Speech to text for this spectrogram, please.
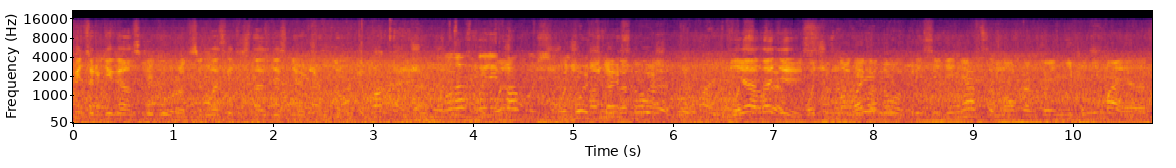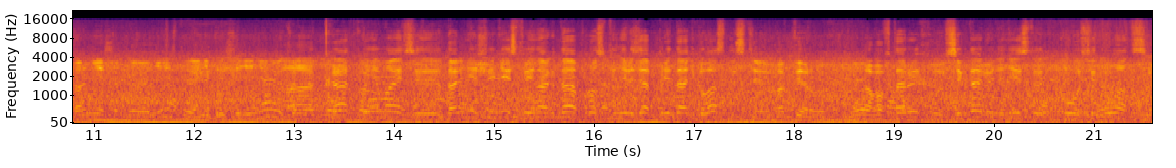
Питер гигантский город, согласитесь, нас здесь не очень много. У нас были побольше. Очень многие готовы, Я надеюсь. очень многие готовы присоединяться, но как бы не понимая дальнейших э, действий, они присоединяются. А как понимаете, дальнейшие действия иногда просто нельзя придать гласности, во-первых, а во-вторых, всегда люди действуют по ситуации.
